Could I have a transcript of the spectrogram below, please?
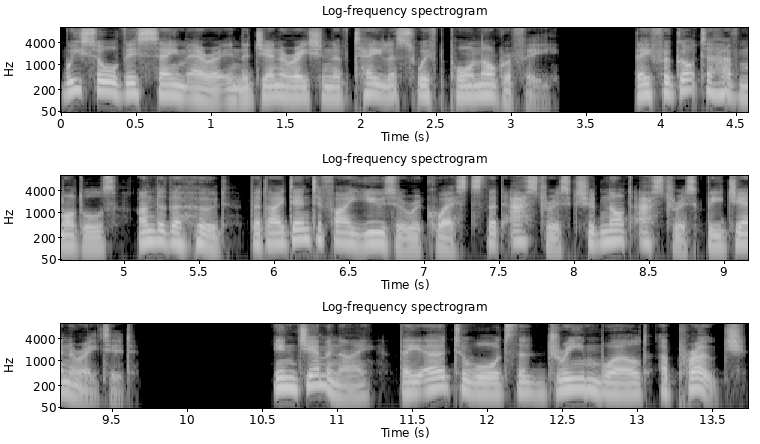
We saw this same error in the generation of Taylor Swift pornography. They forgot to have models under the hood that identify user requests that asterisk should not asterisk be generated. In Gemini, they erred towards the dream world approach,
